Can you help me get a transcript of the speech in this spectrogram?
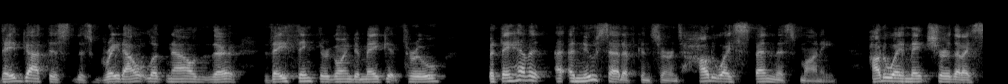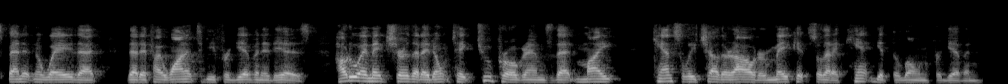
they've got this this great outlook now. They they think they're going to make it through but they have a, a new set of concerns how do i spend this money how do i make sure that i spend it in a way that that if i want it to be forgiven it is. How do i make sure that i don't take two programs that might cancel each other out or make it so that i can't get the loan forgiven?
